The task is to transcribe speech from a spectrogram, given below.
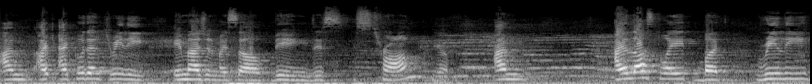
I'm, I, I couldn't really imagine myself being this strong. Yep. I'm I lost weight, but really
